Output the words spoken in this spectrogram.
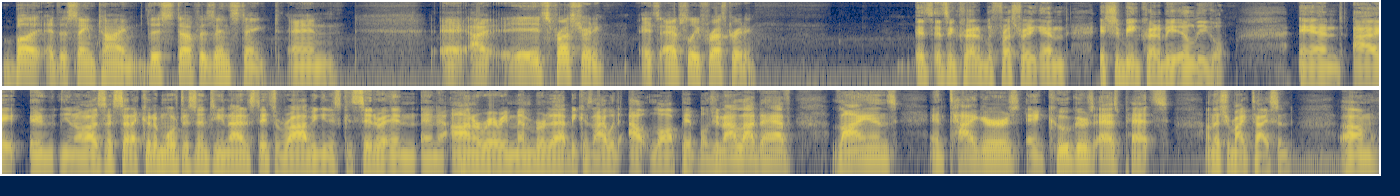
but at the same time, this stuff is instinct, and I, it's frustrating. It's absolutely frustrating. It's it's incredibly frustrating, and it should be incredibly illegal. And I, you know, as I said, I could have morphed this into United States of Rob. You can just consider it an, an honorary member of that because I would outlaw pit bulls. You're not allowed to have lions and tigers and cougars as pets unless you're Mike Tyson. Um,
